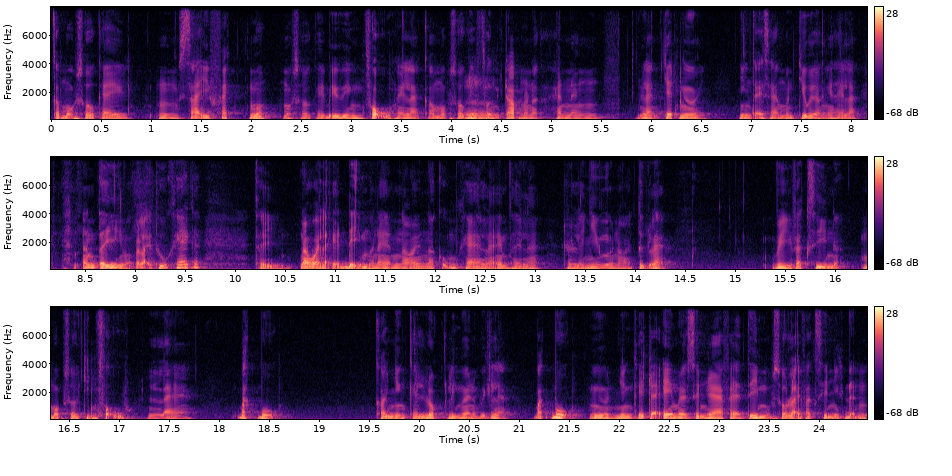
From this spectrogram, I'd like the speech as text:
có một số cái side effect đúng không? Một số cái biểu hiện phụ hay là có một số cái ừ. phần trăm mà nó có khả năng làm chết người. Nhưng tại sao mình chưa bao giờ nghe thấy là anti một cái loại thuốc khác á? Thì nó quay lại cái điểm mà nãy anh nói nó cũng khá là em thấy là rất là nhiều người nói. Tức là vì vaccine á một số chính phủ là bắt buộc có những cái luật liên quan đến việc là bắt buộc như những cái trẻ em được sinh ra phải tiêm một số loại vaccine nhất định.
